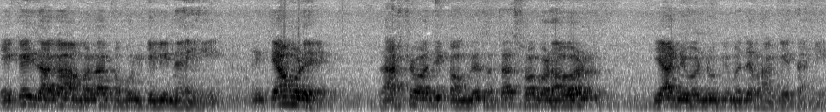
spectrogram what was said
एकही जागा आम्हाला कबूल केली नाही. आणि त्यामुळे राष्ट्रवादी काँग्रेस आता स्वबळावर या निवडणुकीमध्ये भाग घेत आहे.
